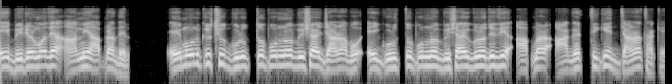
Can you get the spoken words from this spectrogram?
এই ভিডিওর মধ্যে আমি আপনাদের এমন কিছু গুরুত্বপূর্ণ বিষয় জানাব। এই গুরুত্বপূর্ণ বিষয়গুলো যদি আপনার আগের থেকে জানা থাকে,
